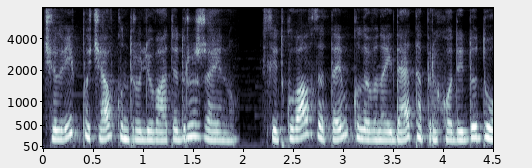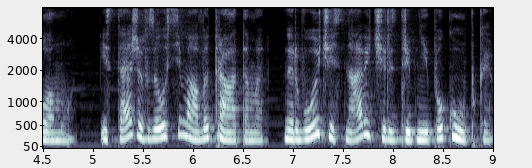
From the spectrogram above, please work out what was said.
Чоловік почав контролювати дружину, слідкував за тим, коли вона йде та приходить додому, і стежив за усіма витратами, нервуючись навіть через дрібні покупки.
